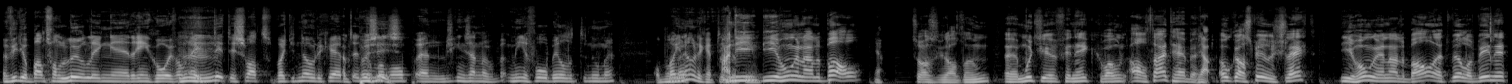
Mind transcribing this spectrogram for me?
Een videoband van Leurling eh, erin gooien. Van hey, dit is wat, wat je nodig hebt. En noem Precies. maar op. En misschien zijn er nog meer voorbeelden te noemen. Wat je nodig hebt in Maar zo'n die, team. die honger naar de bal, Ja. Zoals ik het altijd noem, eh, moet je, vind ik, gewoon altijd hebben. Ja. Ook al speel je slecht, die honger naar de bal, het willen winnen,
